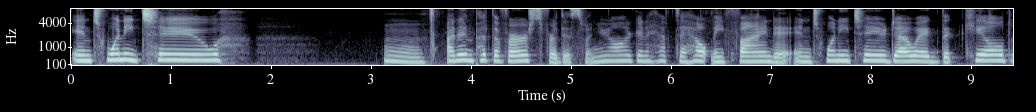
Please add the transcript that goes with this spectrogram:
In 22, hmm, I didn't put the verse for this one. You all are going to have to help me find it. In 22, Doeg the killed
